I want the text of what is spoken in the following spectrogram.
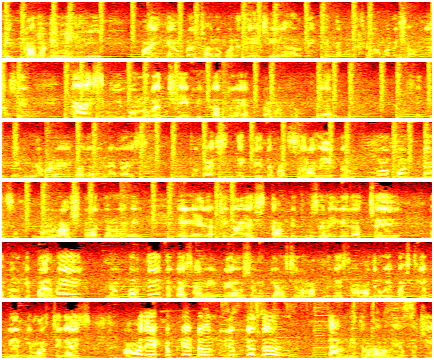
বিখ্যাত ডিমিট্রি বাইকে আমরা চালু করে দিয়েছি, আর দেখতে দিতে পারছেন আমাদের সামনে আসে গাইস কি বলব গাইস সেই বিখ্যাত একটা মাত্র প্লেয়ার কি বেরি না, বেড়া এটাও জানি না গাইস তো গাইস দেখতে দিতে পারছেন আমি একদম ফুল কনফিডেন্সে ফুল রাশ করার জন্য আমি এগিয়ে যাচ্ছি গাইস তামজিৎ হোসেন এগিয়ে যাচ্ছে। এখন কি পারবে নক করতে? তো গাইস আমি একটু অবশ্য জ্ঞানের ছিল মাত্র গাইস আমাদের ওই পাশ থেকে প্লেয়ারকে মারছে গাইস আমাদের একটা প্লেয়ার ডাউন দুইটা প্লেয়ার ডাউন তামজিৎ ডাউন হয়ে পড়ছে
